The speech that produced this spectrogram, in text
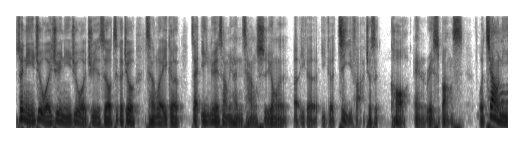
所以你一句我一句，你一句我一句的时候，这个就成为一个在音乐上面很常使用的呃一个一个技法，就是 call and response。我叫你，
